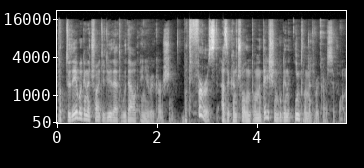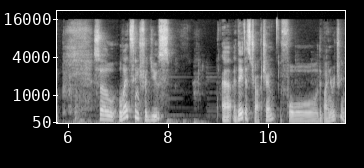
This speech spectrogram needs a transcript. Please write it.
But today we're going to try to do that without any recursion. But first as a control implementation we're going to implement recursive one. So let's introduce uh, a data structure for the binary tree.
